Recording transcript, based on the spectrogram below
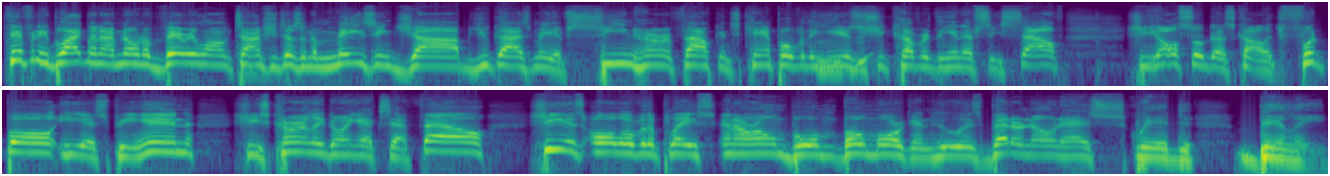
Tiffany Blackman, I've known a very long time. She does an amazing job. You guys may have seen her at Falcons camp over the years as she covered the NFC South. She also does college football, ESPN. She's currently doing XFL. She is all over the place. And our own Bo, Bo Morgan, who is better known as Squid Billy.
